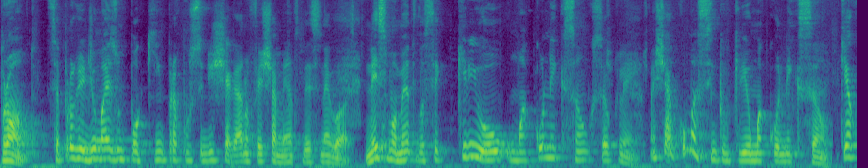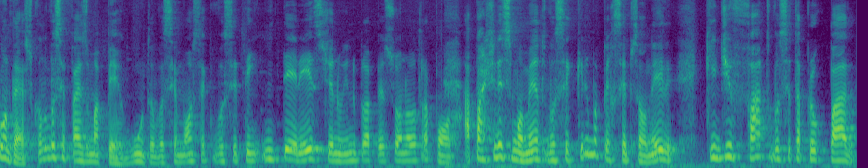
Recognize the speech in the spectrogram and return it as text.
Pronto, você progrediu mais um pouquinho para conseguir chegar no fechamento desse negócio. Nesse momento você criou uma conexão com o seu cliente. Mas Thiago, como assim que eu crio uma conexão? O que acontece? Quando você faz uma pergunta, você mostra que você tem interesse genuíno pela pessoa na outra ponta. A partir desse momento você cria uma percepção nele que de fato você está preocupado.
